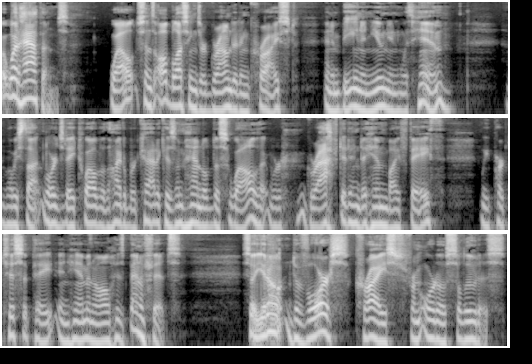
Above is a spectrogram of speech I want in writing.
But what happens? Well, since all blessings are grounded in Christ, and in being in union with Him. I've always thought Lord's Day 12 of the Heidelberg Catechism handled this well, that we're grafted into Him by faith. We participate in Him and all His benefits. So you don't divorce Christ from Ordo Salutis.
